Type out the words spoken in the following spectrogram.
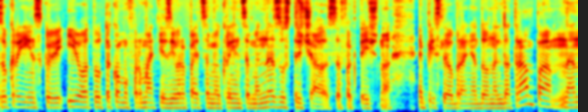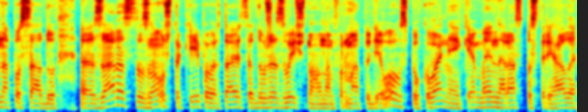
з українською, і от у такому форматі з європейцями українцями не зустрічалися фактично після обрання Дональда Трампа на посаду. Е, Зараз знову ж таки повертаються до вже звичного нам формату діалогу, спілкування, яке ми не раз спостерігали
